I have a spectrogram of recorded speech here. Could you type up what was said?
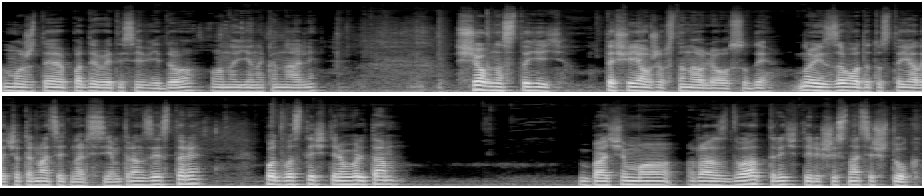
Можете подивитися відео, воно є на каналі. Що в нас стоїть? Те, що я вже встановлював сюди. Ну і з заводу тут стояли 1407 транзистори по 24 вольтам. Бачимо раз, два, три, чотири, 16 штук.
